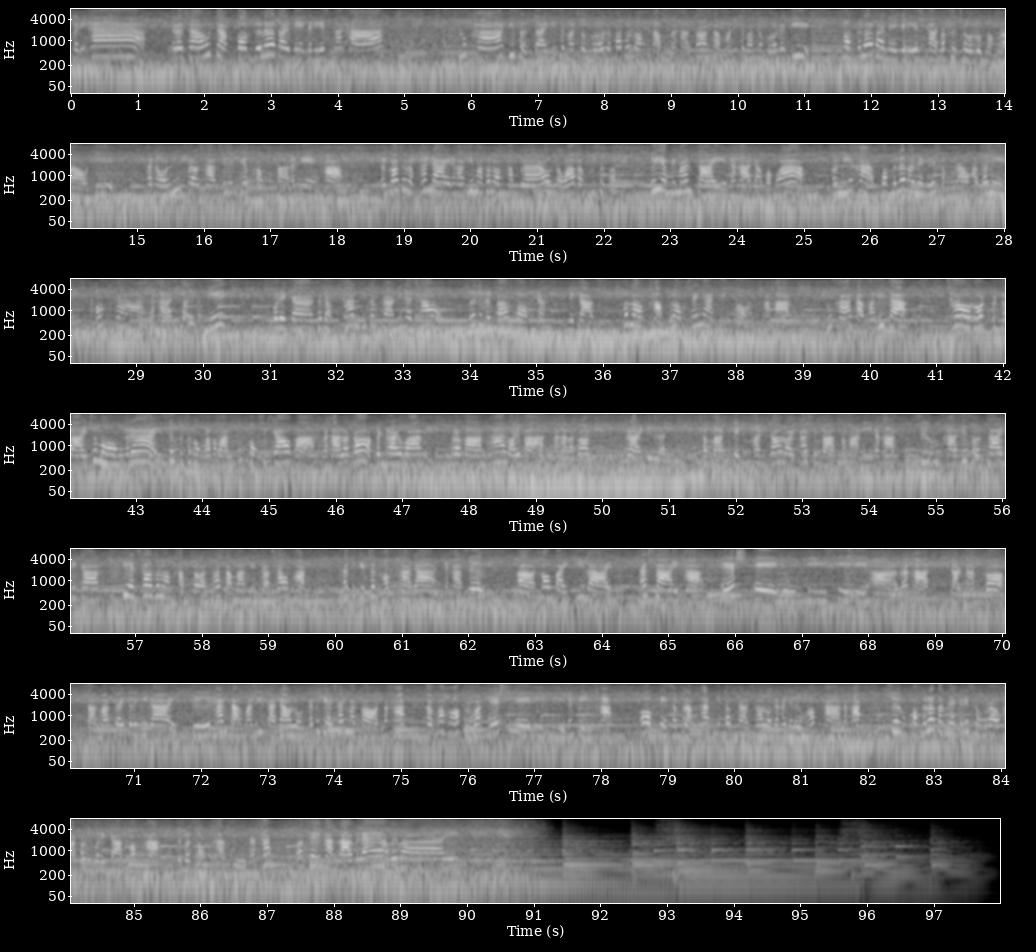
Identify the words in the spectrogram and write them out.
สวัสดีค่ะ กระเช้าจากฟอร์มดูเลอร์บายเมกาดิสนะคะ ลูกค้าที่สนใจที่จะมาชมรถแล้วก็ทดลองขับนะคะ ก็สามารถที่จะมาชมรถได้ที่ฟอร์มดูเลอร์บายเมกาดิสค่ะ ก็คือโชว์รูมของเราที่ถนนประชาชื่นเรียบคลองปานั่นเองค่ะ แล้วก็สำหรับท่านใดนะคะที่มาทดลองขับแล้ว แต่ว่าแบบรู้สึกแบบเฮ้ยยังไม่มั่นใจนะคะอยากบอกว่า ตอนนี้ค่ะฟอร์มเดลเลอร์บายเมกานิสของเราค่ะก็มี ออฟคาร์นะคะที่จอดอยู่ตรงนี้ บริการสำหรับท่านที่ต้องการที่จะเช่ารถยนต์ไฟฟ้าฟอร์มเนี่ยในการทดลองขับทดลองใช้งานจริงก่อนนะคะ ลูกค้าสามารถที่จะเช่ารถเป็นรายชั่วโมงก็ได้ ซึ่งเป็นชั่วโมงละประมาณ 69 บาทนะคะ แล้วก็เป็นรายวันประมาณ 500 บาทนะคะ แล้วก็มีรายเดือนประมาณ 7,990 บาทประมาณนี้นะคะ ซึ่งลูก ที่สนใจในการที่จะเช่าทดลองขับก่อน ก็สามารถที่จะเช่าผ่านแอปพลิเคชัน Hop Car ได้นะคะ ซึ่งเข้าไปที่ Line แอสไซค่ะ H A U P C A R นะคะ จากนั้นก็สามารถแจ้งเจ้าหน้าที่ได้ หรือท่านสามารถที่จะดาวน์โหลดแอปพลิเคชันมาก่อนนะคะคำว่า Hop หรือว่า H A U P นั่นเองค่ะ โอเคสำหรับท่านที่ต้องการเช่ารถนะคะอย่าลืมฮอปคาร์นะคะ ซึ่งฟอร์มเดอร์บาเมียกริสของเราค่ะ ก็มีบริการฮอปคาร์จำนวนสองคันอยู่นะคะ โอเคค่ะ ลาไปแล้ว บ๊ายบาย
